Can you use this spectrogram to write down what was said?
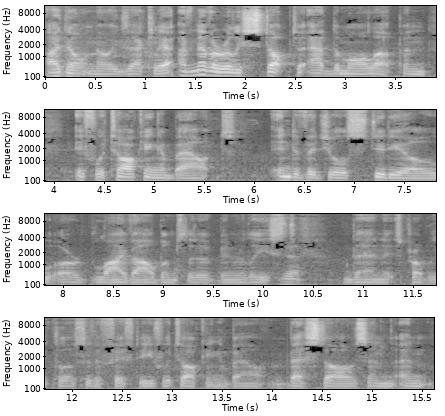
I don't know exactly. I've never really stopped to add them all up, and if we're talking about individual studio or live albums that have been released. Yeah then it's probably closer to 50 if we're talking about best ofs and, and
